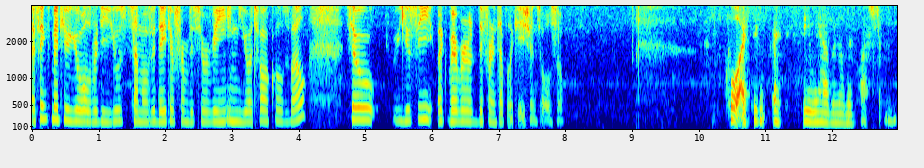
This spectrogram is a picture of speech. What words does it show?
I think Matthew, you already used some of the data from the survey in your talk as well. So you see like there were different applications also. Cool. I think I see we have another question.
